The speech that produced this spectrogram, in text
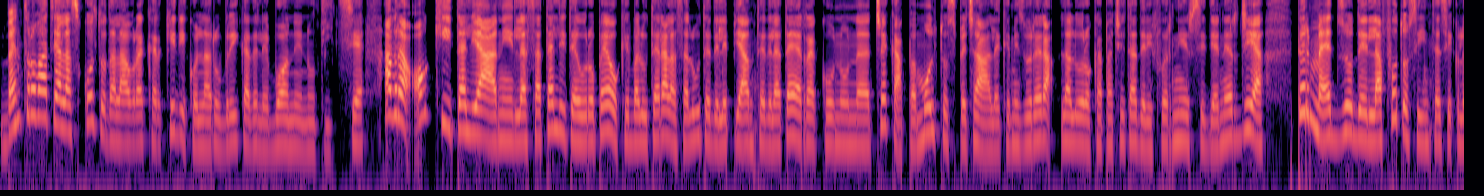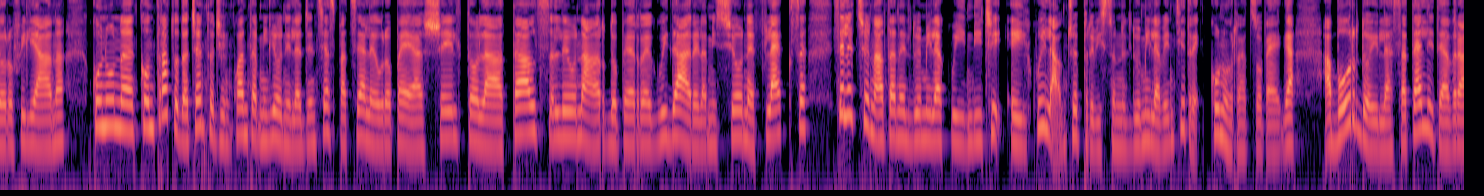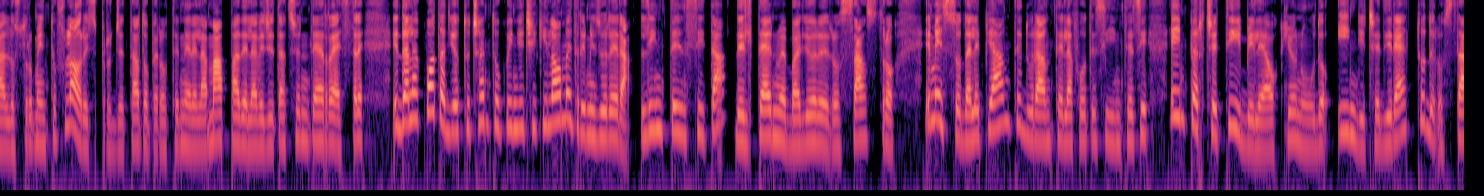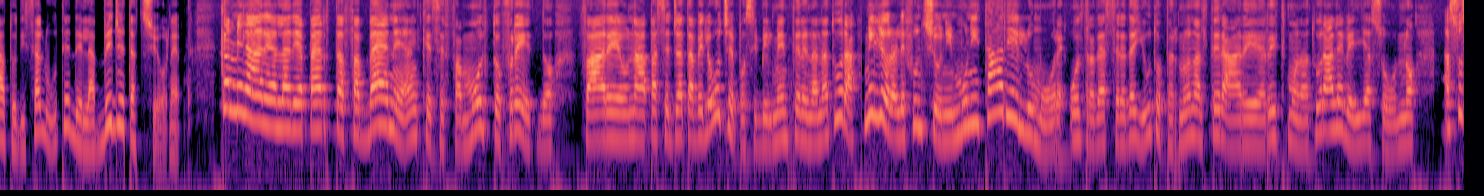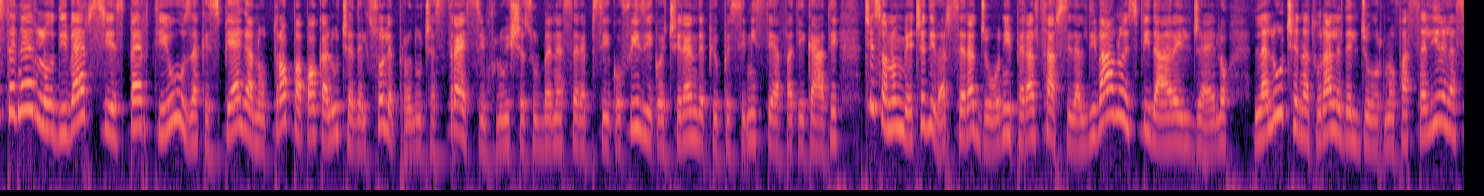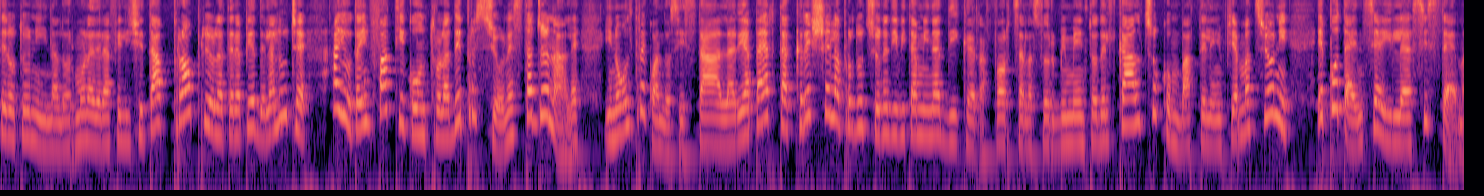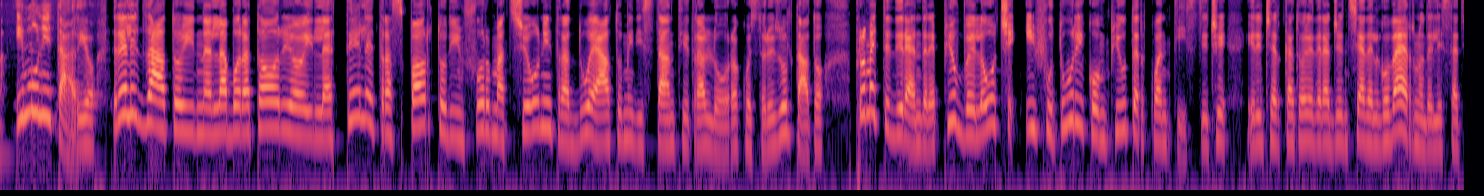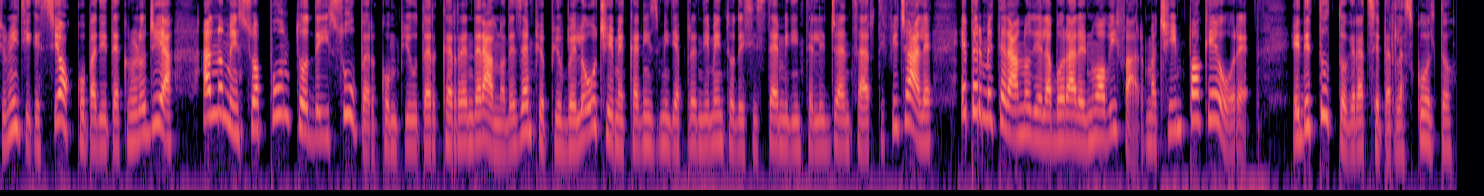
Bentrovati all'ascolto da Laura Carchidi con la rubrica delle buone notizie. Avrà occhi italiani il satellite europeo che valuterà la salute delle piante della Terra con un check-up molto speciale che misurerà la loro capacità di rifornirsi di energia per mezzo della fotosintesi clorofiliana. Con un contratto da 150 milioni l'Agenzia Spaziale Europea ha scelto la Thales Leonardo per guidare la missione Flex selezionata nel 2015 e il cui lancio è previsto nel 2023 con un razzo Vega. A bordo il satellite avrà lo strumento Floris, progettato per ottenere la mappa della vegetazione terrestre, e dalla quota di 815 km misurerà l'intensità del tenue bagliore rossastro emesso dalle piante durante la fotosintesi e impercettibile a occhio nudo, indice diretto dello stato di salute della vegetazione. Camminare all'aria aperta fa bene anche se fa molto freddo. Fare una passeggiata veloce, possibilmente nella natura, migliora le funzioni immunitarie e l'umore, oltre ad essere d'aiuto per non alterare il ritmo naturale veglia-sonno. A sostenerlo diversi esperti esperti USA che spiegano troppa poca luce del sole produce stress, influisce sul benessere psicofisico e ci rende più pessimisti e affaticati, ci sono invece diverse ragioni per alzarsi dal divano e sfidare il gelo. La luce naturale del giorno fa salire la serotonina, l'ormone della felicità, proprio la terapia della luce aiuta infatti contro la depressione stagionale. Inoltre, quando si sta all'aria aperta, cresce la produzione di vitamina D che rafforza l'assorbimento del calcio, combatte le infiammazioni e potenzia il sistema immunitario. Realizzato in laboratorio il teletrasporto di informazioni tra due atomi distanti tra loro. Questo risultato promette di rendere più veloci i futuri computer quantistici. I ricercatori dell'Agenzia del Governo degli Stati Uniti che si occupa di tecnologia hanno messo a punto dei supercomputer che renderanno ad esempio più veloci i meccanismi di apprendimento dei sistemi di intelligenza artificiale e permetteranno di elaborare nuovi farmaci in poche ore. Ed è tutto, grazie per l'ascolto.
